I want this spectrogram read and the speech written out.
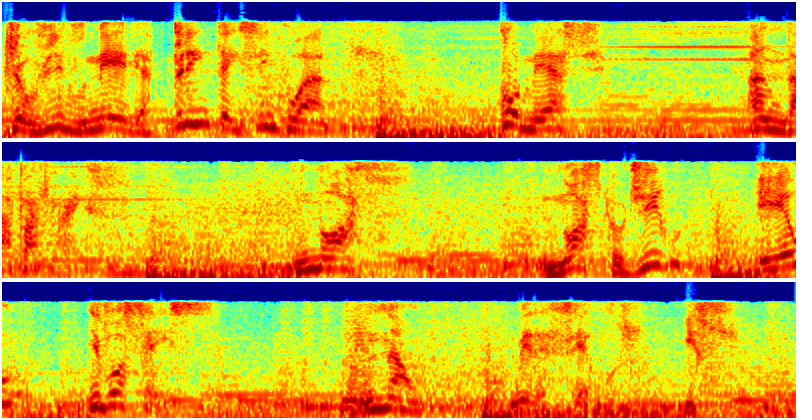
que eu vivo nele há 35 anos, comece a andar para trás. Nós, nós que eu digo, eu e vocês, não merecemos isso.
